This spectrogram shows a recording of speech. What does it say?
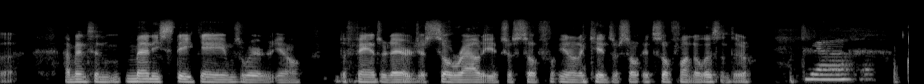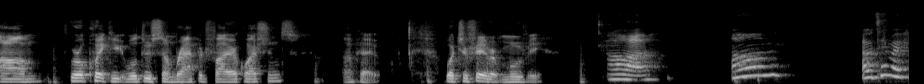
uh, I've been to many state games where you know the fans are there, just so rowdy. It's just so you know the kids are so it's so fun to listen to. Yeah. Um, real quick, we'll do some rapid fire questions. Okay, what's your favorite movie? Ah, uh, um, I would say my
